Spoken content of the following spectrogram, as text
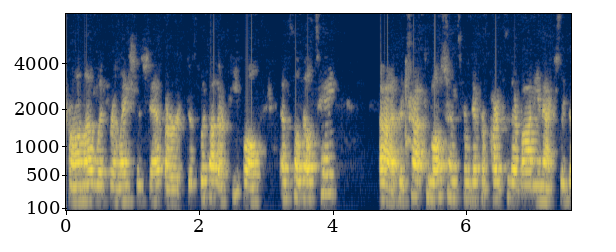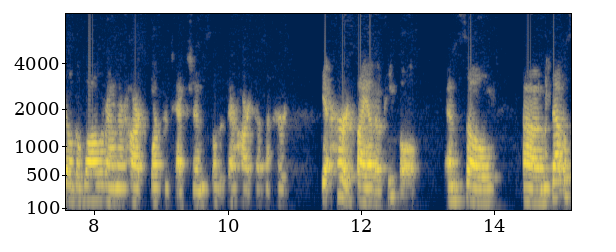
trauma with relationship or just with other people. And so they'll take uh, the trapped emotions from different parts of their body and actually build a wall around their heart for protection so that their heart doesn't hurt get hurt by other people. And so um, that was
